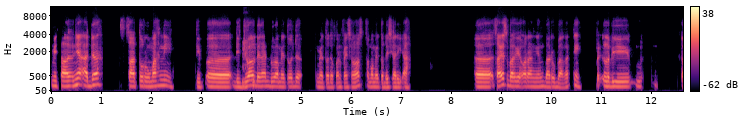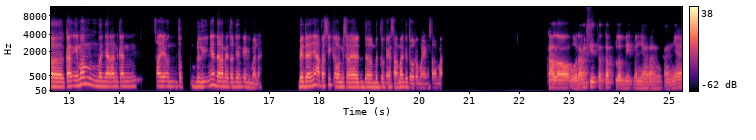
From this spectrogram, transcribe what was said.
misalnya ada satu rumah nih di- eh, dijual dengan dua metode, metode konvensional sama metode syariah. Eh, saya sebagai orang yang baru banget nih, lebih eh, Kang Imam menyarankan saya untuk belinya dalam metode yang kayak gimana? Bedanya apa sih kalau misalnya dalam bentuk yang sama gitu, rumah yang sama? Kalau orang sih tetap lebih menyarankannya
